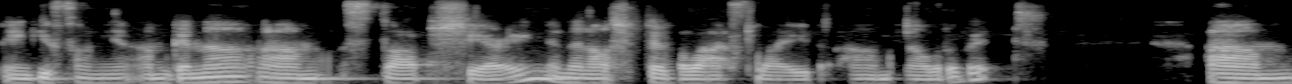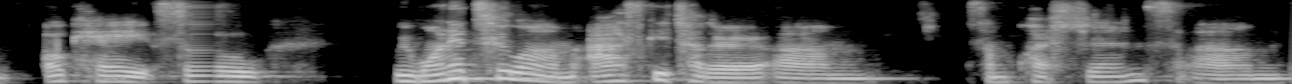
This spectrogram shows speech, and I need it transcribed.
Thank you, Sonia. I'm gonna um, stop sharing and then I'll share the last slide um, in a little bit. Um, okay, so we wanted to um, ask each other um, some questions. Um,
